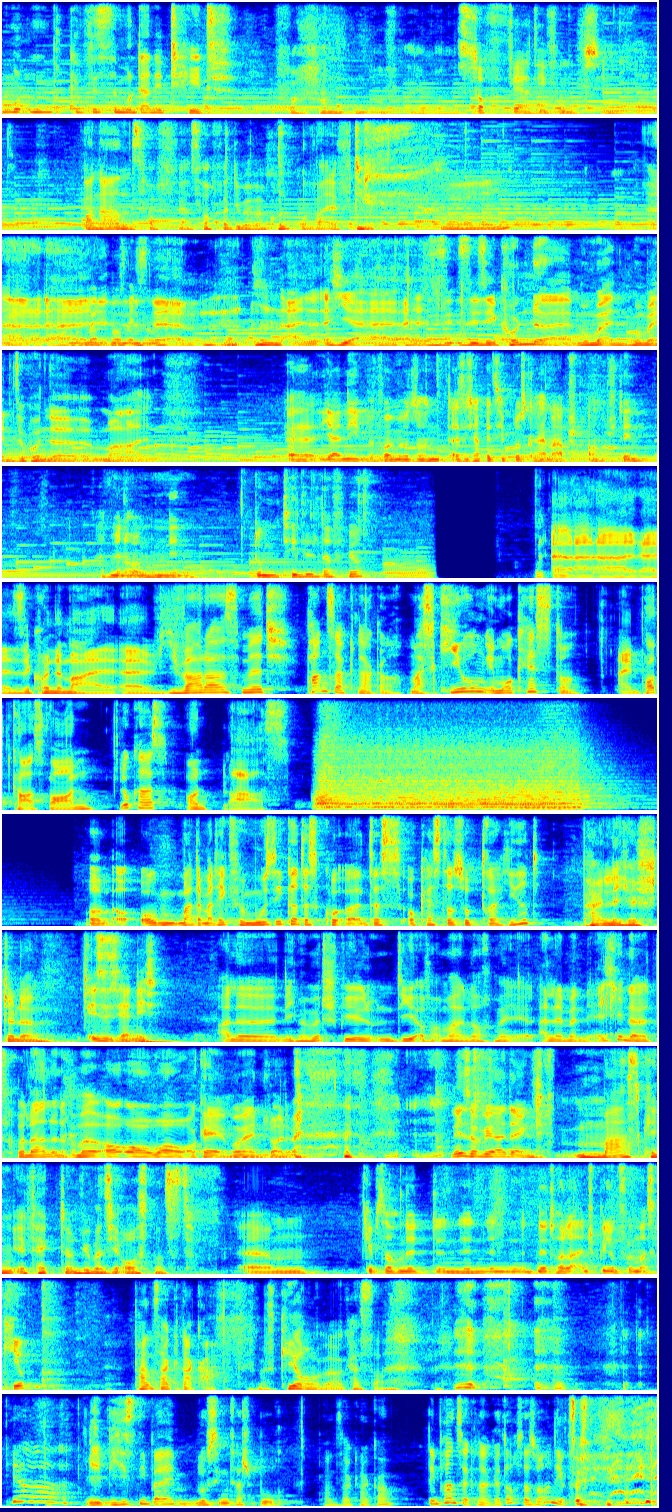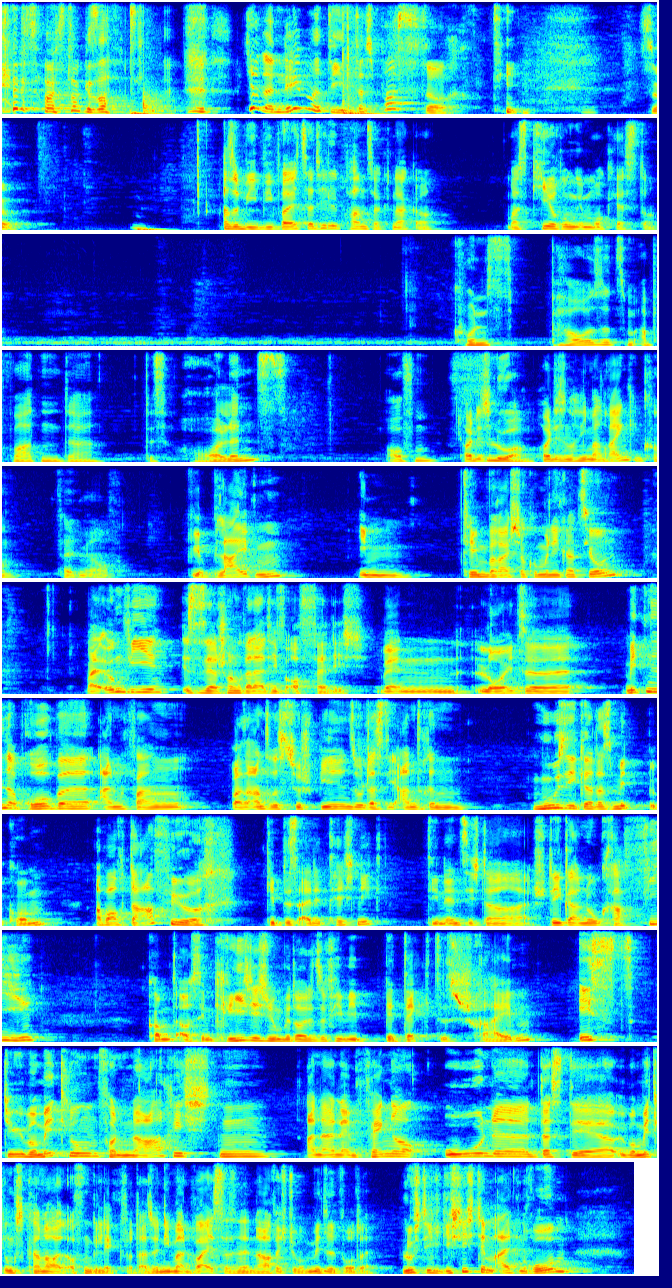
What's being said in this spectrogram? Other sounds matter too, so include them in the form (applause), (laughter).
mo gewisse Modernität vorhanden auf einmal. Software, die funktioniert. Bananensoftware, Software, die bei Kunden reift. (laughs) Moment, Moment, Moment. Äh, hier, äh, Se- Sekunde, Moment, Moment, Sekunde mal. Äh, ja, nee, bevor wir uns noch. Also, ich habe jetzt hier bloß keine Absprache stehen. Hatten wir noch irgendeinen dummen Titel dafür? Äh, äh, äh, Sekunde mal, äh, wie war das mit? Panzerknacker. Maskierung im Orchester. Ein Podcast von Lukas. und Lars. Oh, oh, Mathematik für Musiker, das, äh, das Orchester subtrahiert? Peinliche Stille. Ist es ja nicht. Alle nicht mehr mitspielen und die auf einmal noch mal alle Männchen da trillern und auf einmal, oh, oh, wow, okay, Moment, Leute. (laughs) nicht so, wie er denkt. Masking-Effekte und wie man sie ausnutzt. Ähm, Gibt es noch eine, eine, eine, tolle Einspielung für Maskierung? Panzerknacker. Maskierung im Orchester. (laughs) Ja. Wie, wie hießen die beim lustigen Taschenbuch? Panzerknacker? Die Panzerknacker, doch, das waren die. (laughs) das hast du doch gesagt. Ja, dann nehmen wir die. Das passt doch. Die. So. Also, wie, wie war jetzt der Titel? Panzerknacker. Maskierung im Orchester. Kunstpause zum Abwarten der, des Rollens auf dem Heute ist, Flur. heute ist noch niemand reingekommen. Fällt mir auf. Wir bleiben im Themenbereich der Kommunikation. Weil irgendwie ist es ja schon relativ auffällig, wenn Leute mitten in der Probe anfangen, was anderes zu spielen, so dass die anderen Musiker das mitbekommen. Aber auch dafür (laughs) gibt es eine Technik, die nennt sich da Steganographie, kommt aus dem Griechischen und bedeutet so viel wie bedecktes Schreiben, ist die Übermittlung von Nachrichten an einen Empfänger, ohne dass der Übermittlungskanal offengelegt wird. Also niemand weiß, dass eine Nachricht übermittelt wurde. Lustige Geschichte im alten Rom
